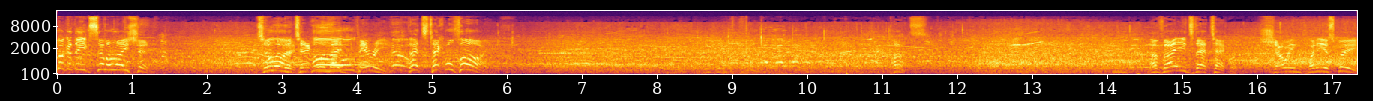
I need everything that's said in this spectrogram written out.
Look at the acceleration. Two in the tackle and they bury him. That's tackle five. Punts. Evades that tackle. Showing plenty of speed.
